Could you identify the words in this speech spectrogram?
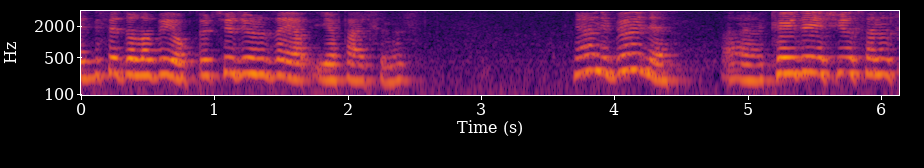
elbise dolabı yoktur. Çocuğunuza yap- yaparsınız. Yani böyle. E, köyde yaşıyorsanız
